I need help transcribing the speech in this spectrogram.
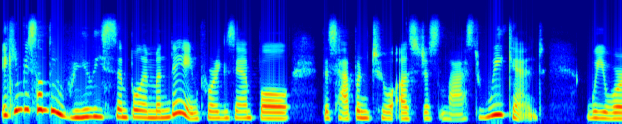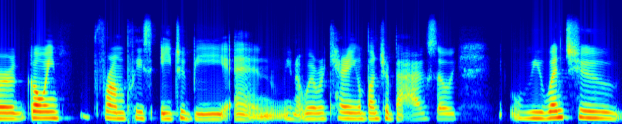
It can be something really simple and mundane. For example, this happened to us just last weekend. We were going from place A to B and you know, we were carrying a bunch of bags. So we went to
